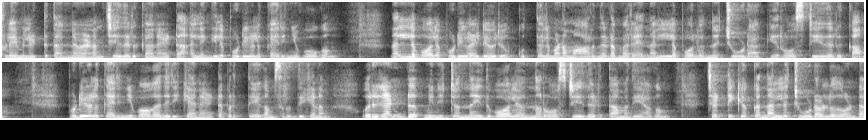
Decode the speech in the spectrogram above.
ഫ്ലെയിമിലിട്ട് തന്നെ വേണം ചെയ്തെടുക്കാനായിട്ട് അല്ലെങ്കിൽ പൊടികൾ കരിഞ്ഞു പോകും. നല്ല പോലെ പൊടികളുടെ ഒരു കുത്തലുമണം മാറുന്നിടം വരെ നല്ല പോലെ ഒന്ന് ചൂടാക്കി റോസ്റ്റ് ചെയ്തെടുക്കാം. പൊടികൾ കരിഞ്ഞു പോകാതിരിക്കാനായിട്ട് പ്രത്യേകം ശ്രദ്ധിക്കണം. ഒരു രണ്ട് മിനിറ്റ് ഒന്ന് ഇതുപോലെ ഒന്ന് റോസ്റ്റ് ചെയ്തെടുത്താൽ മതിയാകും. ചട്ടിക്കൊക്കെ നല്ല ചൂടുള്ളതുകൊണ്ട്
